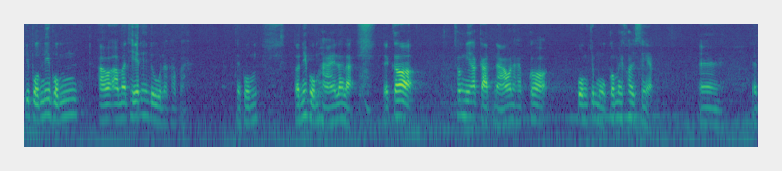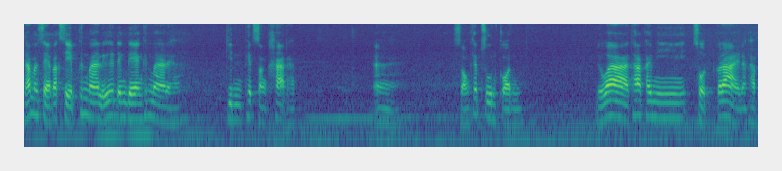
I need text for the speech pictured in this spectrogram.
ที่ผมนี่ผมเอาเอามาเทสให้ดูนะครับแต่ผม ตอนนี้ผมหายแล้วล่ะ แต่ก็ช่วงนี้อากาศหนาวนะครับ ก็โพรงจมูกก็ไม่ค่อยแสบอ่าแต่ถ้ามันแสบอักเสบขึ้นมาหรือแดงๆขึ้นมาเลยครับกินเพชรสังฆาตครับอ่าสองแคปซูลก่อน หรือว่าถ้าใครมีสดก็ได้นะครับ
